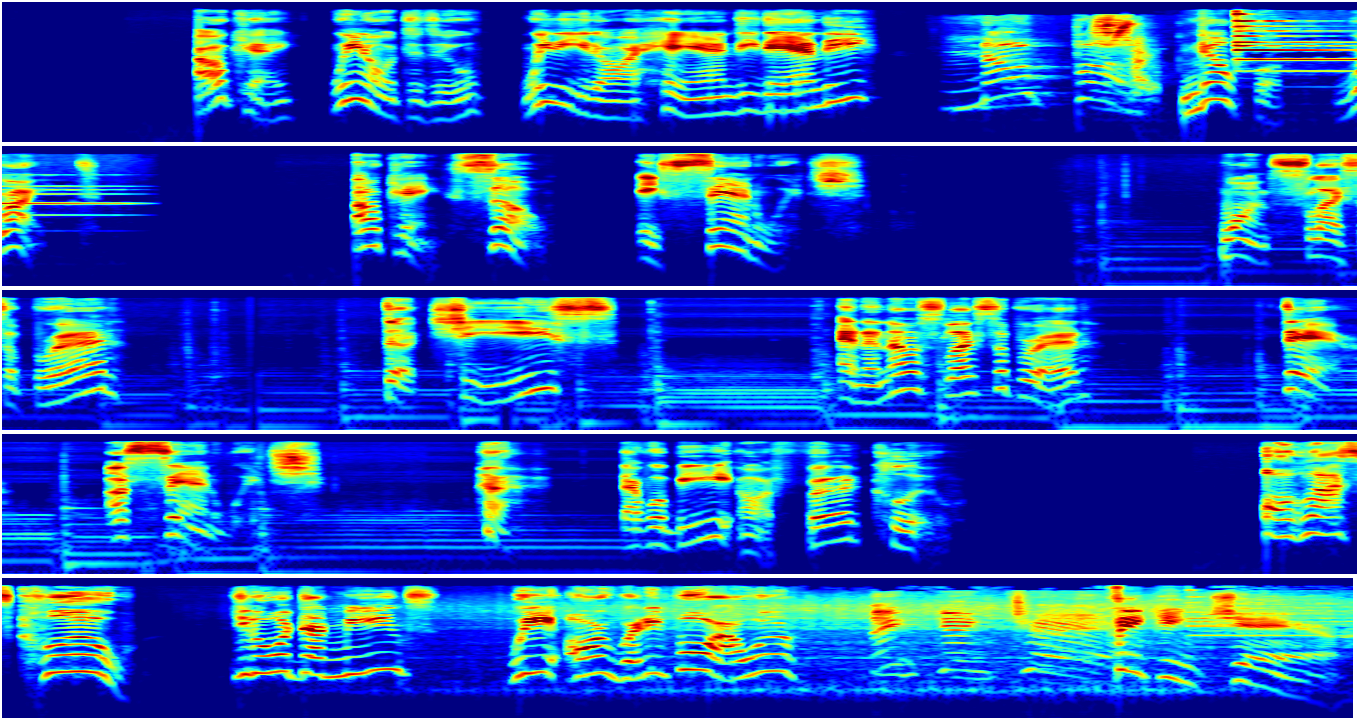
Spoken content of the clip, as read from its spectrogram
Okay, we know what to do. We need our handy dandy Notebook. notebook, right. Okay, so, a sandwich. One slice of bread, the cheese, and another slice of bread. There, a sandwich. Heh, that will be our third clue. Our last clue! You know what that means? We are ready for our Thinking chair. thinking chair.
